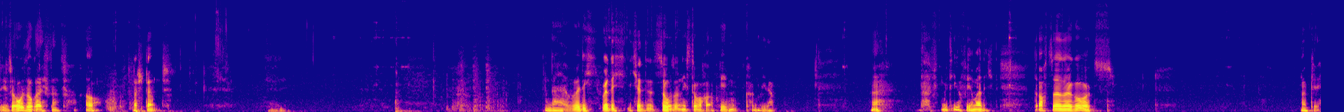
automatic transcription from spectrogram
Die sowieso recht sind. Oh, das stimmt. Naja, würde ich, würde ich, ich hätte es sowieso nächste Woche abgeben können wieder. Ja, mit ihrer Firma nicht. Doch, sehr, sehr gut. Okay.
